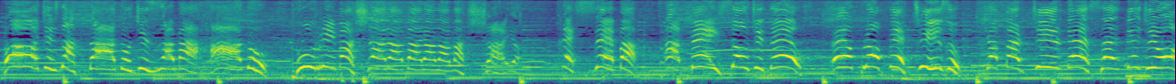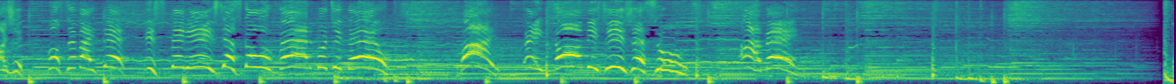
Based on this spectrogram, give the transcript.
Oh, desatado, desamarrado. Urimacharabaralamachaia. Receba a bênção de Deus. Eu profetizo que a partir dessa de hoje você vai ter experiências com o verbo de Deus. Vai, em nome de Jesus. Amém.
